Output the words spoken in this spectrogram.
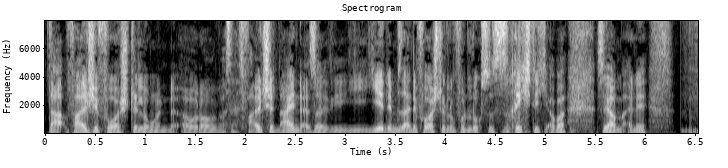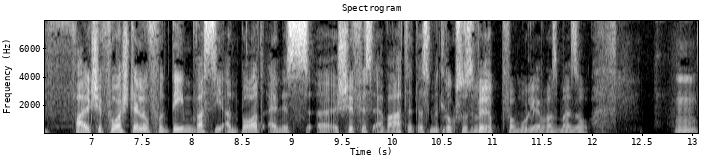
da falsche Vorstellungen äh, oder was heißt falsche? Nein, also jedem seine Vorstellung von Luxus ist richtig, aber sie haben eine falsche Vorstellung von dem, was sie an Bord eines äh, Schiffes erwartet, das mit Luxus wirbt. Formulieren wir es mal so. Hm.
